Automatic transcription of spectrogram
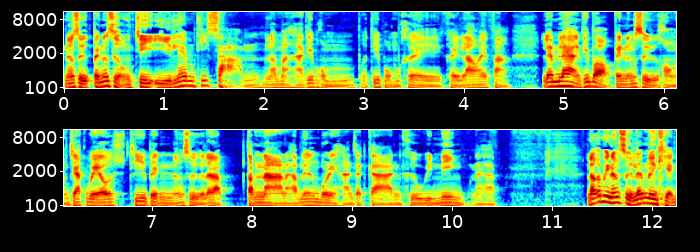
หนังสือเป็นหนังสือของ GE เล่มที่3แล้วมาหาที่ผมที่ผมเคยเคยเล่าให้ฟัง เล่มแรกที่บอกเป็นหนังสือของแจ็คเวลช์ที่เป็นหนังสือระดับตำนานนะครับ เรื่องบริหารจัดการคือ Winning นะครับแล้วก็มีหนังสือเล่มหนึ่งเขียน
